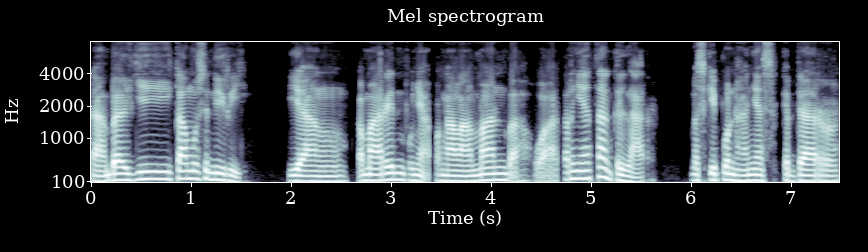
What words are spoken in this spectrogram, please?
Nah, bagi kamu sendiri yang kemarin punya pengalaman bahwa ternyata gelar meskipun hanya sekedar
